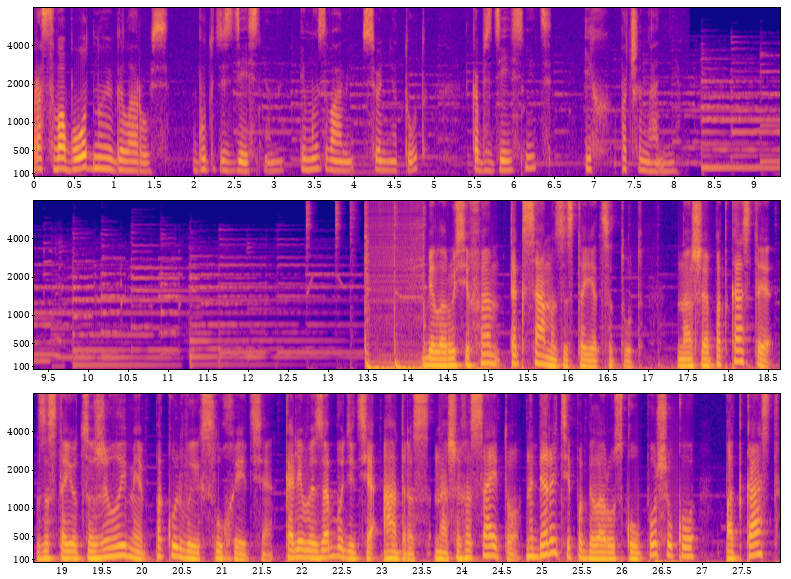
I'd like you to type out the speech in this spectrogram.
пра свабодную Беларусь будуць здзейснены і мы з вами сёння тут каб здзейсніць іх пачынанні. Беларусі ФМ таксама застаецца тут. Нашыя падкасты застаюцца жывымі, пакуль вы іх слухаеце. Калі вы забудзеце адрас нашага сайту, набярыце па-беларуску ў пошуку падкаст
